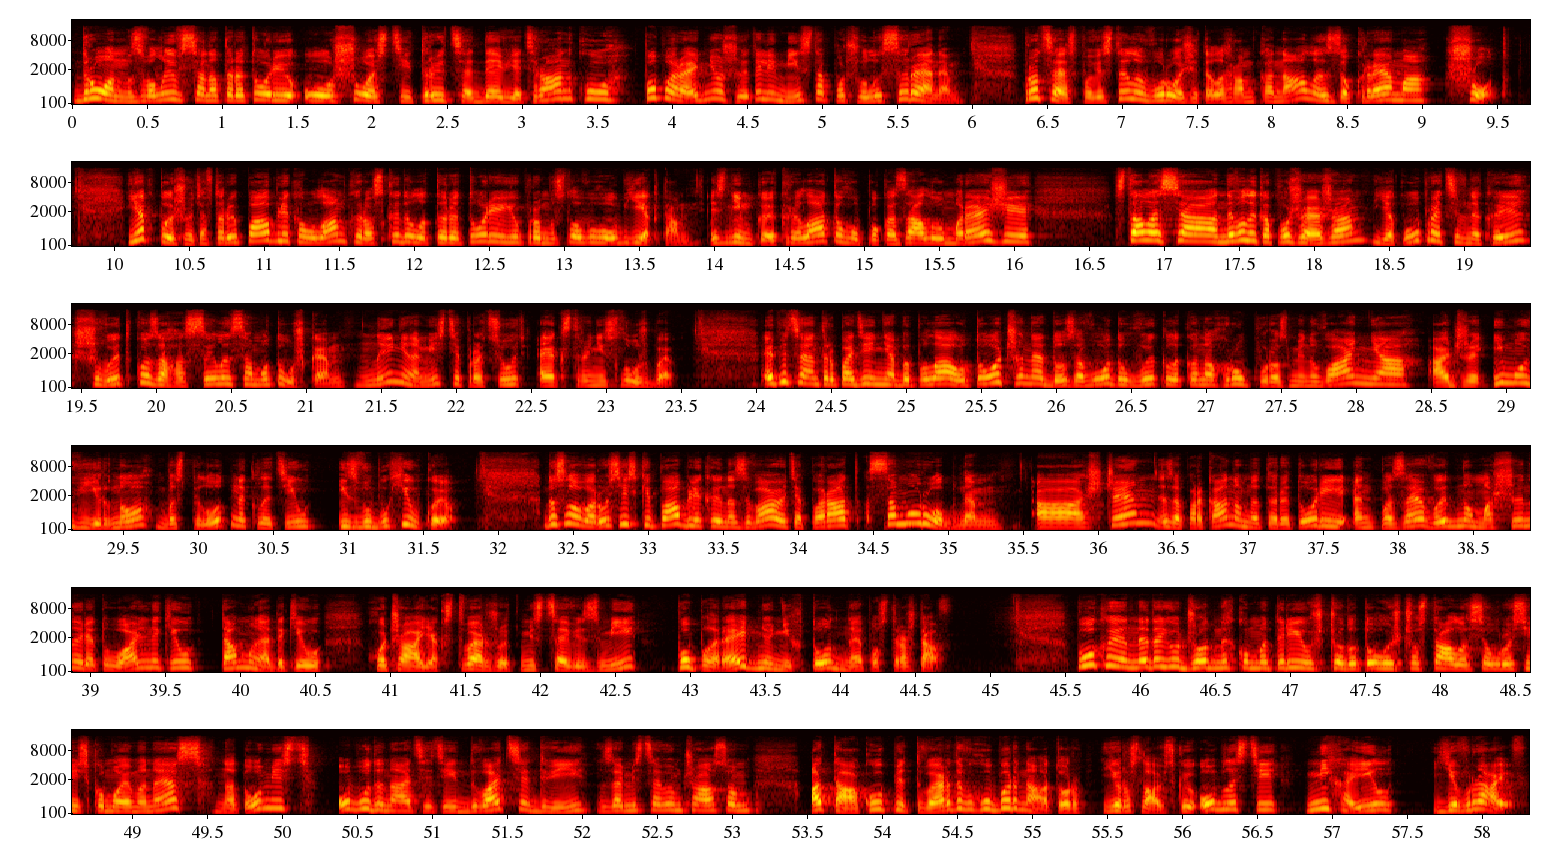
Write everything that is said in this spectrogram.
Дрон звалився на територію о 6.39 ранку. Попередньо жителі міста почули сирени. Про це сповістили ворожі телеграм-канали, зокрема ШОТ. Як пишуть автори пабліка, уламки розкидали територію промислового об'єкта. Знімки крилатого показали у мережі. Сталася невелика пожежа, яку працівники швидко загасили самотужки. Нині на місці працюють екстрені служби. Епіцентр падіння БПЛА оточене до заводу викликано групу розмінування, адже імовірно безпілотник летів із вибухівкою. До слова, російські пабліки називають апарат саморобним. А ще за парканом на території НПЗ видно машини рятувальників та медиків. Хоча, як стверджують місцеві змі, попередньо ніхто не постраждав. Поки не дають жодних коментарів щодо того, що сталося у російському МНС. Натомість об 11.22 за місцевим часом атаку підтвердив губернатор Ярославської області Міхаїл Євраєв.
